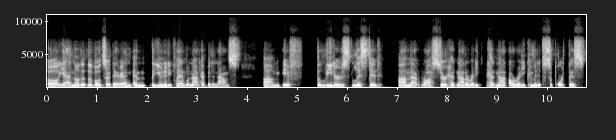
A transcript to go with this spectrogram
Oh yeah, no, the, the votes are there, and and the unity plan would not have been announced um, if the leaders listed on that roster had not already had not already committed to support this,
